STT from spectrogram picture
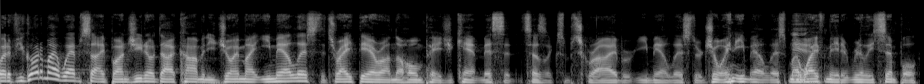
but if you go to my website, bongino.com, and you join my email list, it's right there on the homepage. You can't miss it. It says like subscribe or email list or join email list. My Yeah. wife made it really simple.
